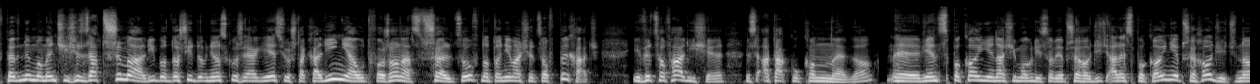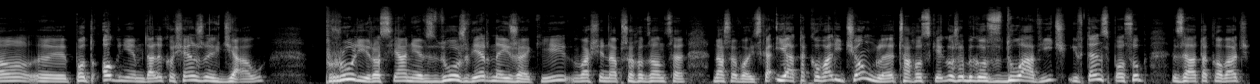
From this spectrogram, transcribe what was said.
w pewnym momencie się zatrzymali, bo doszli do wniosku, że jak jest już taka linia utworzona strzelców, no to nie ma się co wpychać. I wycofali się z ataku konnego, e, więc spokojnie nasi mogli sobie przechodzić, ale spokojnie przechodzić no, e, pod ogniem dalekosiężnych dział, pruli Rosjanie wzdłuż wiernej rzeki, właśnie na przechodzące nasze wojska i atakowali ciągle Czachowskiego, żeby go zdławić i w ten sposób zaatakować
